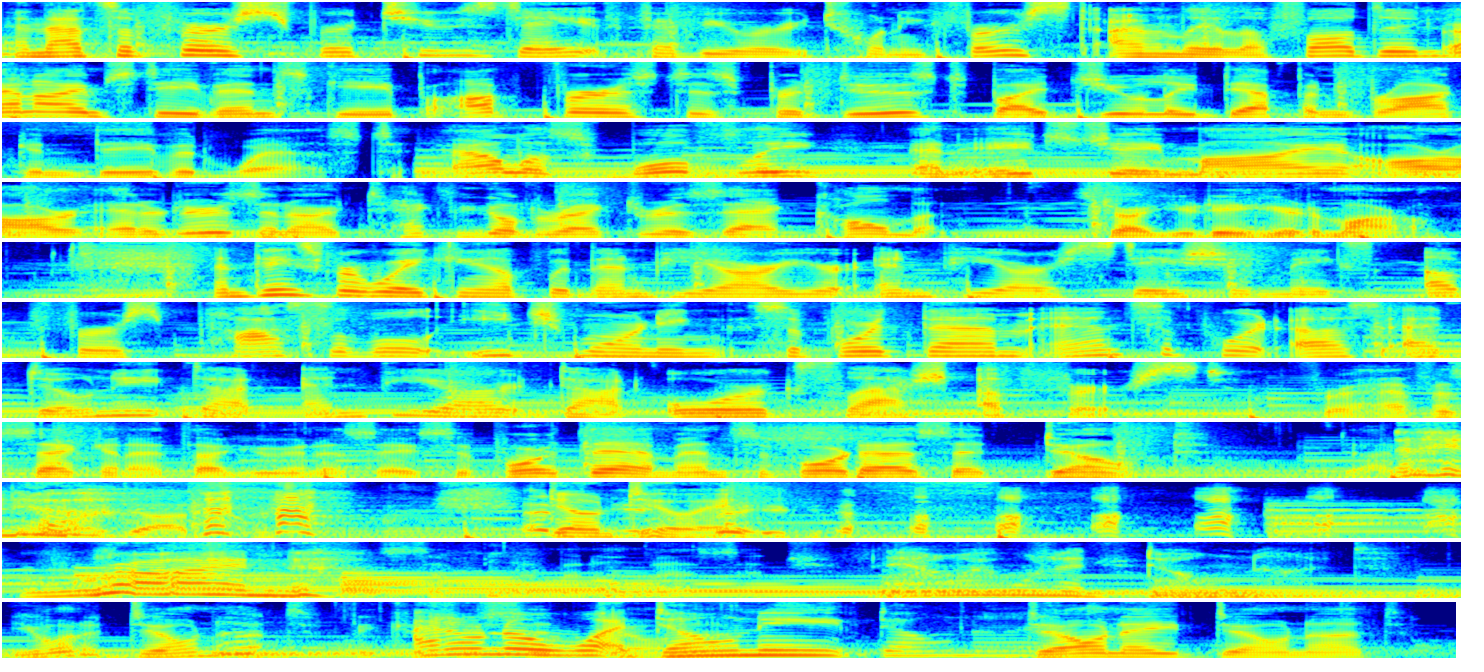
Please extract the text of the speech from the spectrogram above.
And that's up first for Tuesday, February 21st. I'm Leila Fadel. And I'm Steve Inskeep. Up First is produced by Julie Depenbrock and David West. Alice Woelfle and H.J. Mai are our editors, and our technical director is Zach Coleman. Start your day here tomorrow. And thanks for waking up with NPR. Your NPR station makes Up First possible each morning. Support them and support us at donate.npr.org slash upfirst. For half a second, I thought you were going to say support them and support us at don't. I know. Oh don't do it. Run. Subliminal message. Now I want a donut. You want a donut? Because I don't know what. Donut. Donate donut. Donate donut.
